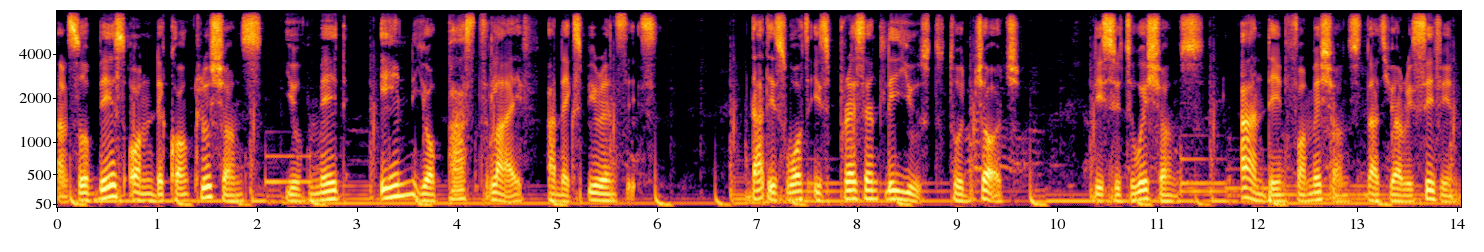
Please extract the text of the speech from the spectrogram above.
And so, based on the conclusions you've made in your past life and experiences, that is what is presently used to judge the situations and the informations that you are receiving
